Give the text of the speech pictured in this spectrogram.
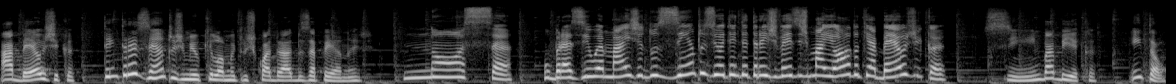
A Bélgica tem 300 mil quilômetros quadrados apenas. Nossa! O Brasil é mais de 283 vezes maior do que a Bélgica? Sim, Babica. Então,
